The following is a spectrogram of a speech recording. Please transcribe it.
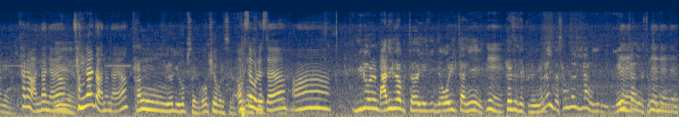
다녀요. 사람 안 다녀요? 예. 장날도 안 오나요? 장 여기 없어요. 없애버렸어요. 없애버렸어요? 아, 1월 말일날부터 여기 이제 5일장이 예. 폐쇄됐거든요. 이거 상설시장 이 메인장이었었거든요. 네, 네, 네.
